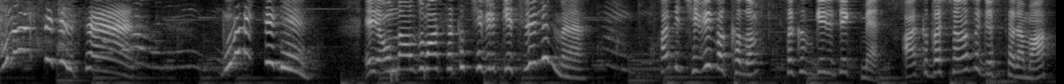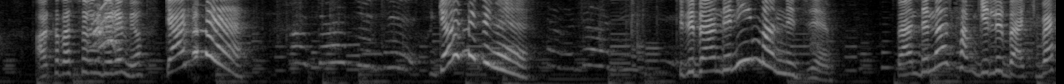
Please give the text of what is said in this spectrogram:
Bunu mu istedin sen? Bunu mu istedin? E ondan o zaman sakız çevirip getirelim mi? Hadi çevir bakalım. Sakız gelecek mi? Arkadaşlarına da göster ama. Arkadaşların göremiyor. Geldi mi? Gelmedi mi? Bir de ben deneyeyim mi anneciğim? Ben denersem gelir belki ver.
